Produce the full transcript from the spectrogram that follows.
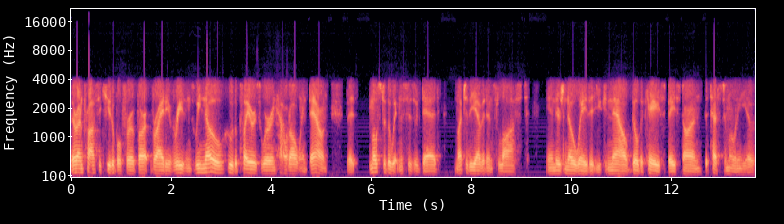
They're unprosecutable for a var- variety of reasons. We know who the players were and how it all went down, but most of the witnesses are dead. Much of the evidence lost, and there's no way that you can now build a case based on the testimony of,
